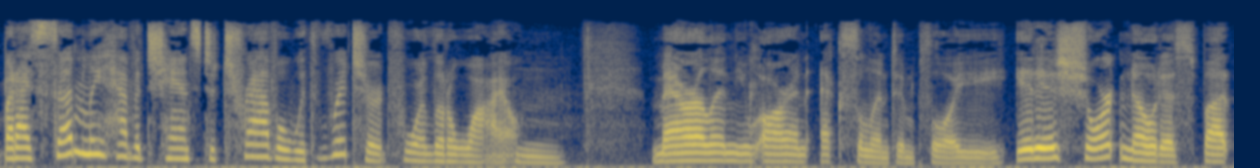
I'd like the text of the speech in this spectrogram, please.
but I suddenly have a chance to travel with Richard for a little while. Hmm. Marilyn, you are an excellent employee. It is short notice, but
